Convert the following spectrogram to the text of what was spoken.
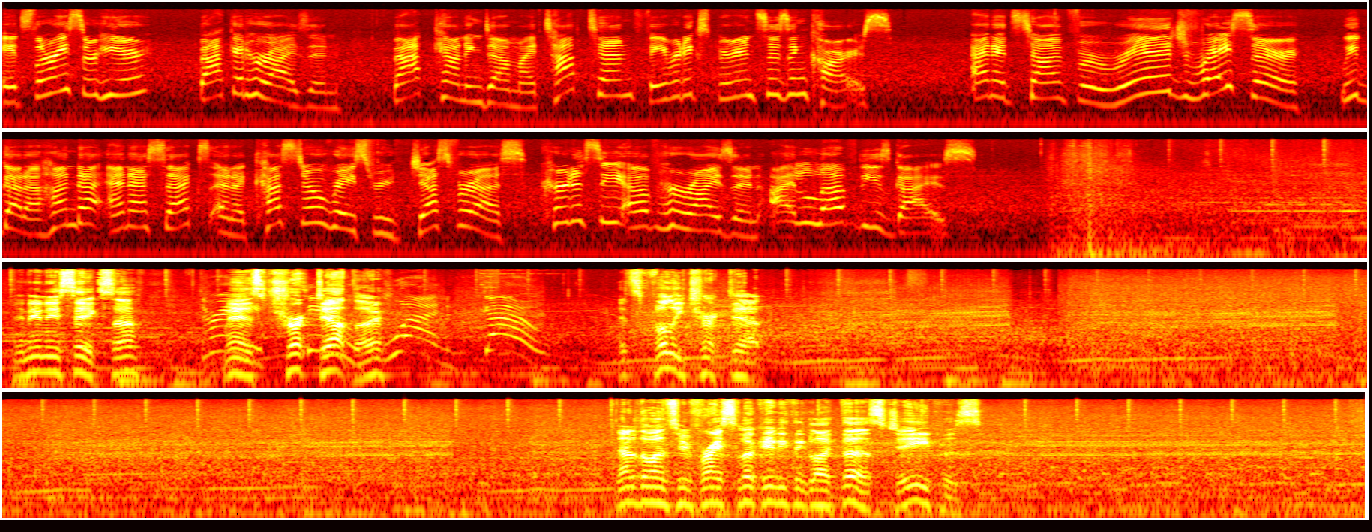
It's the racer here, back at Horizon, back counting down my top 10 favorite experiences in cars. And it's time for Ridge Racer! We've got a Honda NSX and a Custo race route just for us, courtesy of Horizon. I love these guys. An NSX, huh? Three, Man, it's tricked two, out though. One, go! It's fully tricked out. None of the ones who've raced look anything like this. Jeepers.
